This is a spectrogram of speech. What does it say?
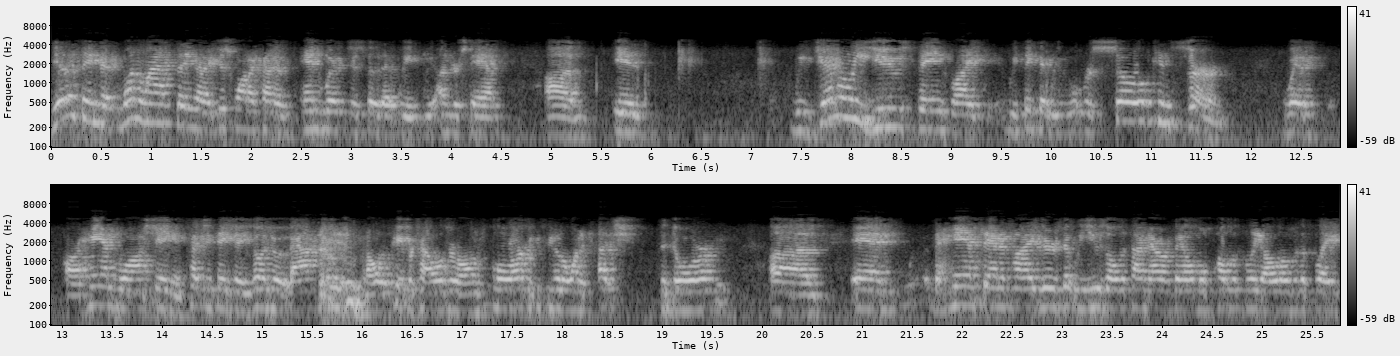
the other thing that, one last thing that I just want to kind of end with just so that we, we understand um, is we generally use things like, we think that we, we're so concerned with our hand washing and touching things. You, know, you go into a bathroom and all the paper towels are on the floor because people don't want to touch the door. Um, And the hand sanitizers that we use all the time now are available publicly all over the place.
